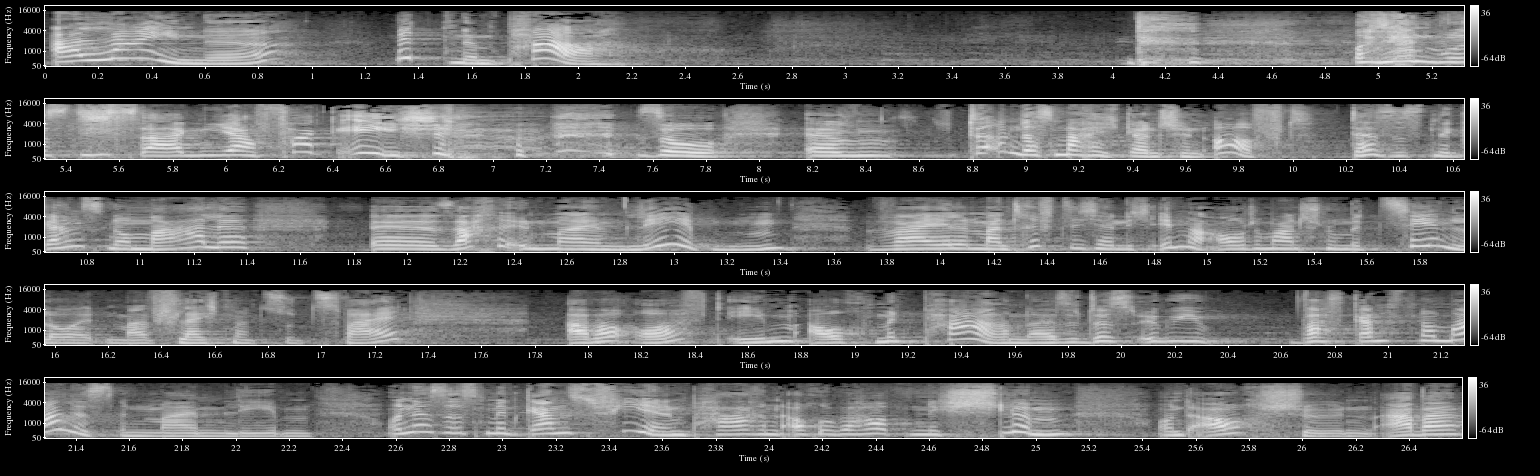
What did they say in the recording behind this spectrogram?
alleine mit einem Paar? Und dann musste ich sagen, ja, fuck ich. So, ähm, das mache ich ganz schön oft. Das ist eine ganz normale äh, Sache in meinem Leben, weil man trifft sich ja nicht immer automatisch nur mit zehn Leuten, mal vielleicht mal zu zweit. aber oft eben auch mit Paaren. Also das ist irgendwie was ganz Normales in meinem Leben. Und es ist mit ganz vielen Paaren auch überhaupt nicht schlimm und auch schön. Aber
